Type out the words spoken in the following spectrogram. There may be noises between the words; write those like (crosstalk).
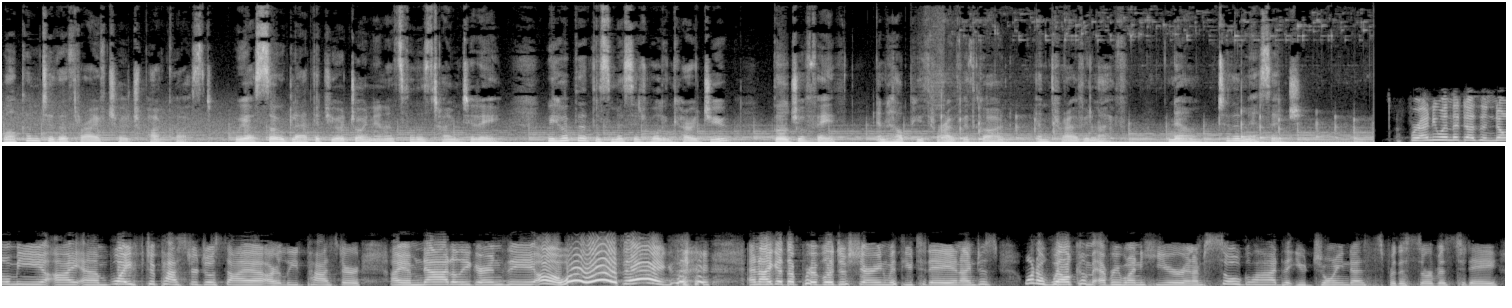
Welcome to the Thrive Church podcast. We are so glad that you are joining us for this time today. We hope that this message will encourage you, build your faith, and help you thrive with God and thrive in life. Now to the message. For anyone that doesn't know me, I am wife to Pastor Josiah, our lead pastor. I am Natalie Gurnsey. Oh, woo woo, thanks! (laughs) and I get the privilege of sharing with you today, and I just want to welcome everyone here, and I'm so glad that you joined us for the service today.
